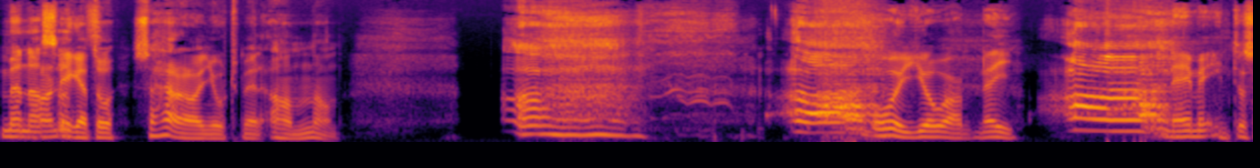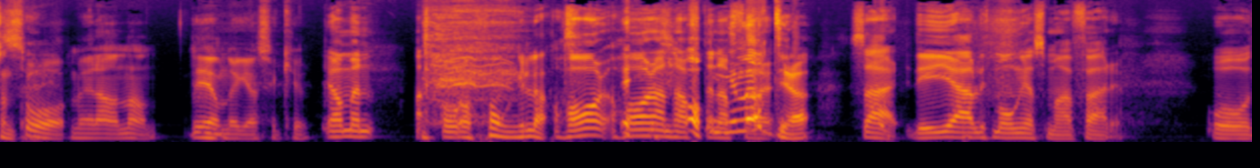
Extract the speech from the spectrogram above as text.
men har alltså, han legat och så här har han gjort med en annan. Ah, ah, Oj Johan, nej. ah, Nej men inte sånt där. så med en annan. Det är ändå ganska kul. ja men Och hånglat. har, har han haft en affär? Ånglat ja! Så här, det är jävligt många som har affärer. Och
